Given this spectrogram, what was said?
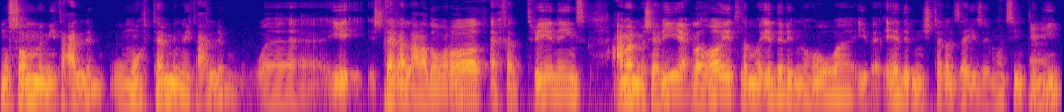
مصمم يتعلم ومهتم إنه يتعلم واشتغل على دورات أخد trainings عمل مشاريع لغاية لما قدر إن هو يبقى قادر إنه يشتغل زيه زي المهندسين التانيين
